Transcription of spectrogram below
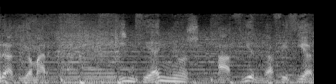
Radio Marca. 15 años haciendo afición.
